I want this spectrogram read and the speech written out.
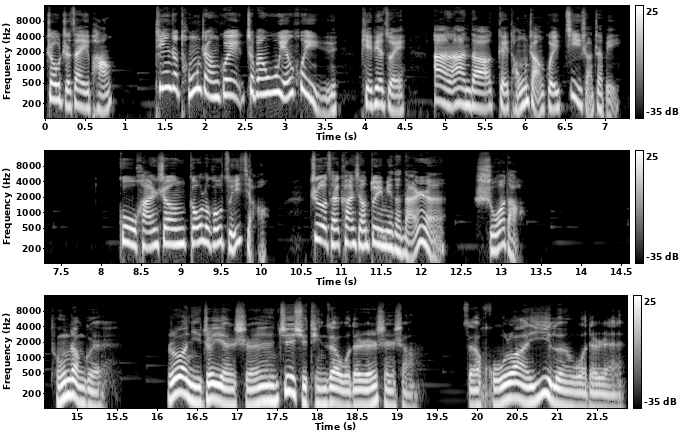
周芷在一旁听着佟掌柜这般污言秽语，撇撇嘴，暗暗的给佟掌柜记上这笔。顾寒生勾了勾嘴角，这才看向对面的男人，说道：“佟掌柜，若你这眼神继续停在我的人身上，在胡乱议论我的人，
